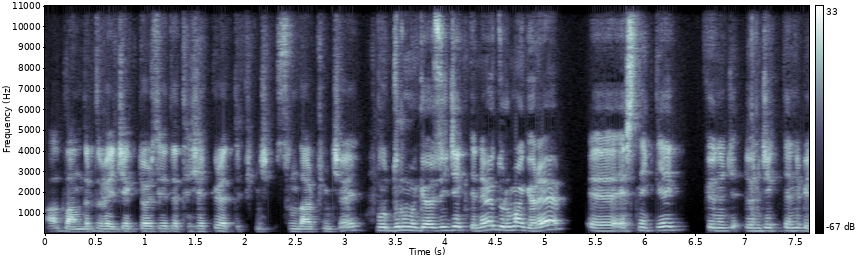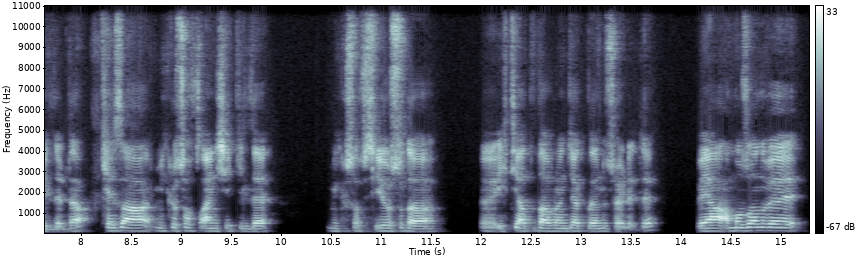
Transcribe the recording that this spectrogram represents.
adlandırdı ve Jack Dorsey'e de teşekkür etti Pinch- Sundar Pichai. Bu durumu gözleyeceklerini ve duruma göre e, esnekliğe dönece- döneceklerini bildirdi. Keza Microsoft aynı şekilde Microsoft CEO'su da e, ihtiyatlı davranacaklarını söyledi. Veya Amazon ve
